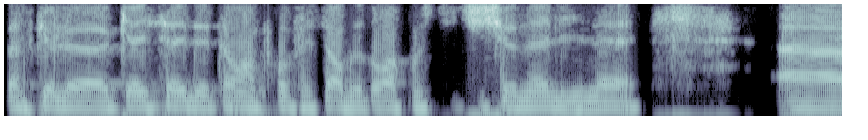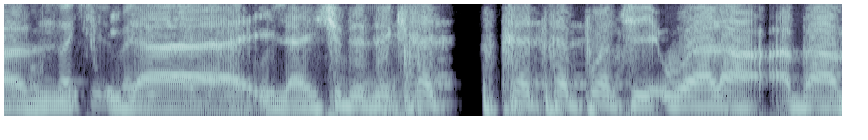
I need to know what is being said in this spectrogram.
parce que le Kaïsaïd étant un professeur de droit constitutionnel, il est euh, il, a, il a issu des décrets très très pointillés. Voilà, ah bah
